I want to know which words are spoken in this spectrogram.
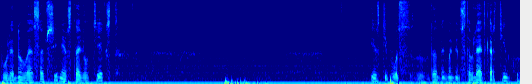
поле новое сообщение, вставил текст. И типа вот в данный момент вставляет картинку.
